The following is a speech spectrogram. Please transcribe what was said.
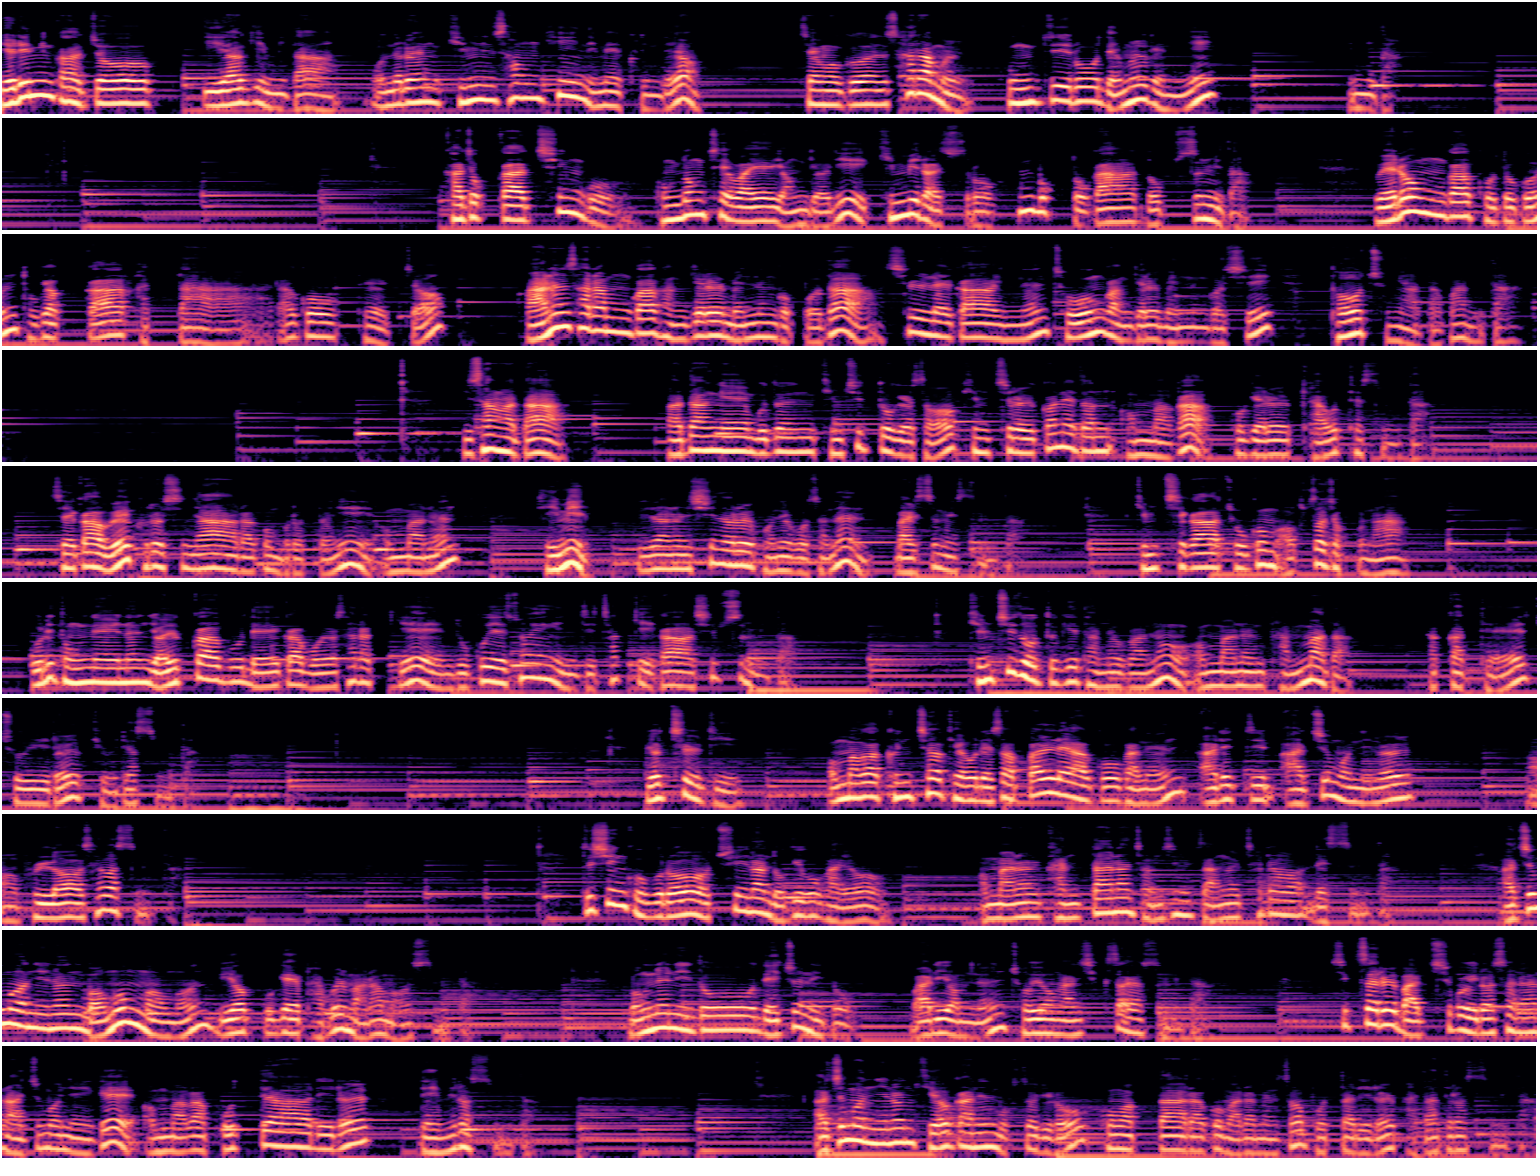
예림 가족 이야기입니다. 오늘은 김성희님의 글인데요. 제목은 사람을 궁지로 내몰겠니? 입니다. 가족과 친구, 공동체와의 연결이 긴밀할수록 행복도가 높습니다. 외로움과 고독은 독약과 같다라고 되어 있죠. 많은 사람과 관계를 맺는 것보다 신뢰가 있는 좋은 관계를 맺는 것이 더 중요하다고 합니다. 이상하다. 마당에 묻은 김치독에서 김치를 꺼내던 엄마가 고개를 갸웃했습니다. 제가 왜 그러시냐라고 물었더니 엄마는 비밀이라는 신호를 보내고서는 말씀했습니다. 김치가 조금 없어졌구나. 우리 동네에는 10가구 4가 모여 살았기에 누구의 소행인지 찾기가 쉽습니다. 김치 도둑이 다녀간 후 엄마는 밤마다 바깥에 주의를 기울였습니다. 며칠 뒤 엄마가 근처 개울에서 빨래하고 가는 아랫집 아주머니를 어, 불러 세웠습니다. 드신 국으로 추위나 녹이고 가요. 엄마는 간단한 점심상을 차려냈습니다. 아주머니는 머문머문 미역국에 밥을 말아 먹었습니다. 먹는 이도 내준 이도 말이 없는 조용한 식사였습니다. 식사를 마치고 일어서는 아주머니에게 엄마가 보따리를 내밀었습니다. 아주머니는 기어가는 목소리로 고맙다라고 말하면서 보따리를 받아들었습니다.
